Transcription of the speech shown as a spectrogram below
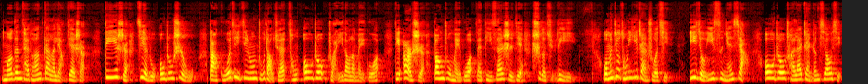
摩根财团干了两件事儿：第一是介入欧洲事务，把国际金融主导权从欧洲转移到了美国；第二是帮助美国在第三世界摄取利益。我们就从一战说起。一九一四年夏，欧洲传来战争消息，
